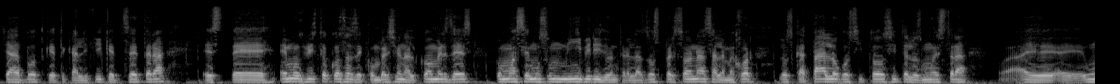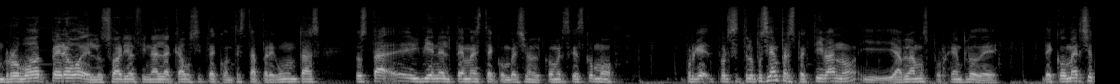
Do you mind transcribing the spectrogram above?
chatbot que te califique, etcétera. Este, hemos visto cosas de conversion commerce, es cómo hacemos un híbrido entre las dos personas, a lo mejor los catálogos y todo sí te los muestra eh, eh, un robot, pero el usuario al final de cabo sí te contesta preguntas. Entonces está, ahí viene el tema este conversion commerce, que es como, porque por si te lo pusiera en perspectiva, ¿no? y hablamos, por ejemplo, de de comercio,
